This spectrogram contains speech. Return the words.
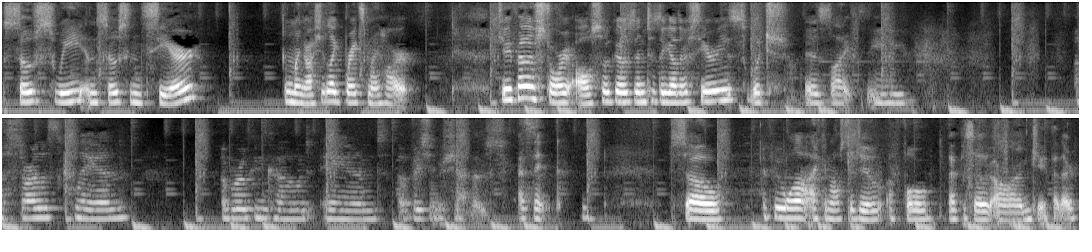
so sweet and so sincere. Oh my gosh, it like breaks my heart. Jay Feather's story also goes into the other series, which is like the a Starless Clan, a Broken Code, and a Vision of Shadows, I think. So, if you want, I can also do a full episode on Jay Feather.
